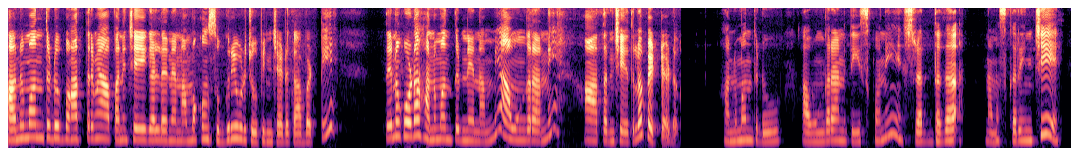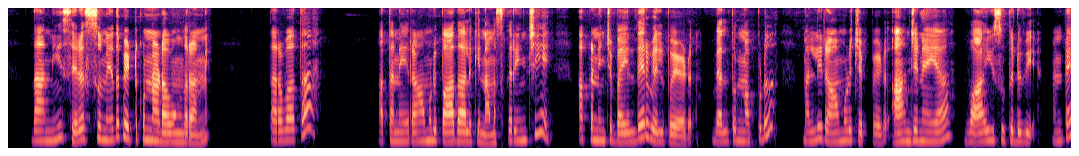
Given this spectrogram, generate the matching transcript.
హనుమంతుడు మాత్రమే ఆ పని చేయగలడనే నమ్మకం సుగ్రీవుడు చూపించాడు కాబట్టి తను కూడా హనుమంతుడినే నమ్మి ఆ ఉంగరాన్ని అతని చేతిలో పెట్టాడు. హనుమంతుడు ఆ ఉంగరాన్ని తీసుకొని శ్రద్ధగా నమస్కరించి దాన్ని శిరస్సు మీద పెట్టుకున్నాడు ఆ ఉంగరాన్ని. తర్వాత అతని రాముడి పాదాలకి నమస్కరించి అక్కడి నుంచి బయలుదేరి వెళ్ళిపోయాడు. వెళ్తున్నప్పుడు మళ్ళీ రాముడు చెప్పాడు ఆంజనేయ వాయుసుతుడివి. అంటే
